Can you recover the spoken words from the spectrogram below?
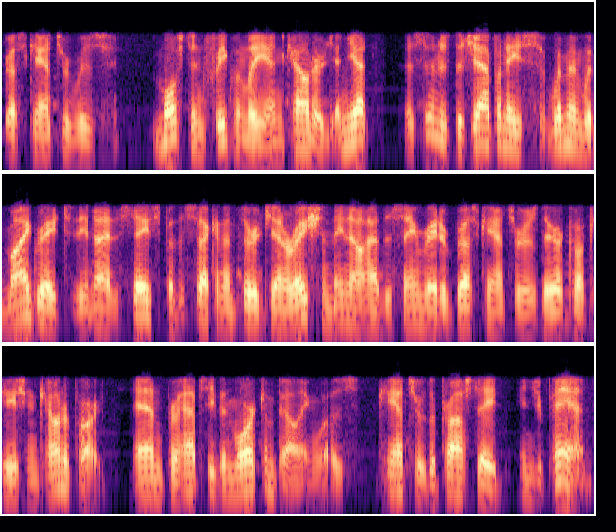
breast cancer was most infrequently encountered. And yet, as soon as the Japanese women would migrate to the United States by the second and third generation, they now had the same rate of breast cancer as their Caucasian counterpart. And perhaps even more compelling was cancer of the prostate in Japan.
